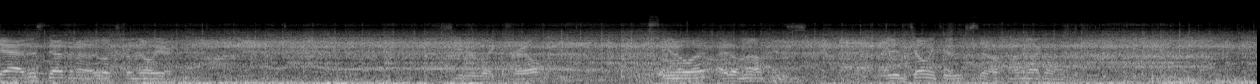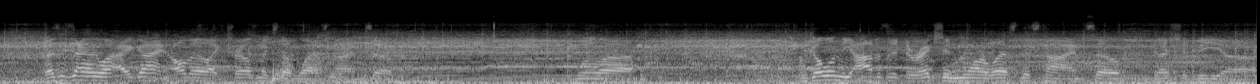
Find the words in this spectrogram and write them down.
Yeah, this definitely looks familiar. Cedar Lake Trail. You know what? I don't know. It's, they didn't tell me to, so I'm not going. That's exactly why I got all the like trails mixed up last time, so we'll uh I'm going the opposite direction more or less this time, so that should be uh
